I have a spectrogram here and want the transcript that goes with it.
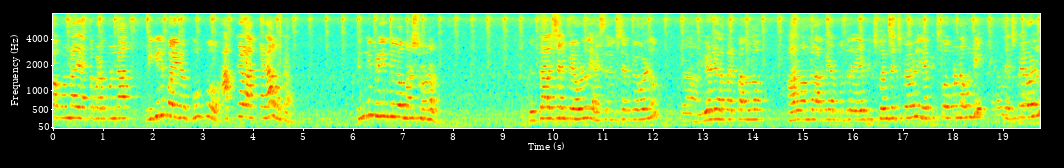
ఎత్తుకోకుండా ఎత్తబడకుండా మిగిలిపోయిన గుంపు అక్కడ అక్కడ ఉంటారు ఇన్ని బిల్డింగుల్లో మనుషులు ఉండరు. యుద్ధాలకు చనిపోయేవాళ్ళు యాక్సిడెంట్స్ చనిపోయేవాళ్ళు ఏడేళ్ళ పరిపాలనలో ఆరు వందల అరవై ఆరు ముద్ర వేయించుకొని చచ్చిపోయేవాళ్ళు వేయించుకోకుండా ఉండి చచ్చిపోయేవాళ్ళు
